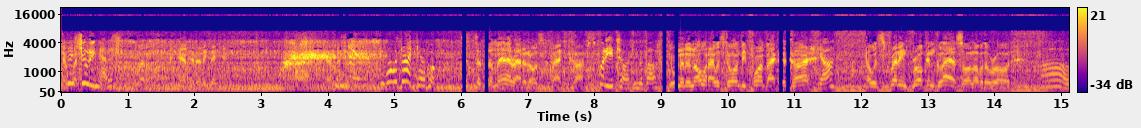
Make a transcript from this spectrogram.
They're what- shooting at us. Let them. They can't hit anything. Yeah, listen. Hey, what was that, Gabbo? Took some air out of those fat cops. What are you talking about? You wanted to know what I was doing before back of the car? Yeah? I was spreading broken glass all over the road.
